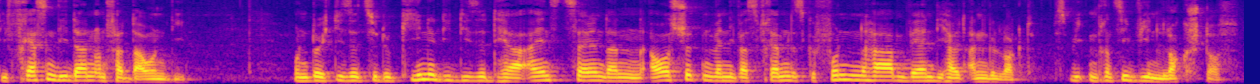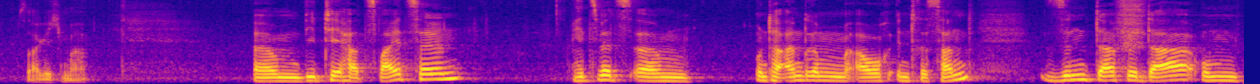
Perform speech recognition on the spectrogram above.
Die fressen die dann und verdauen die. Und durch diese Zytokine, die diese TH1-Zellen dann ausschütten, wenn die was Fremdes gefunden haben, werden die halt angelockt. Das ist im Prinzip wie ein Lockstoff, sage ich mal. Ähm, die TH2-Zellen, jetzt wird es ähm, unter anderem auch interessant, sind dafür da, um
